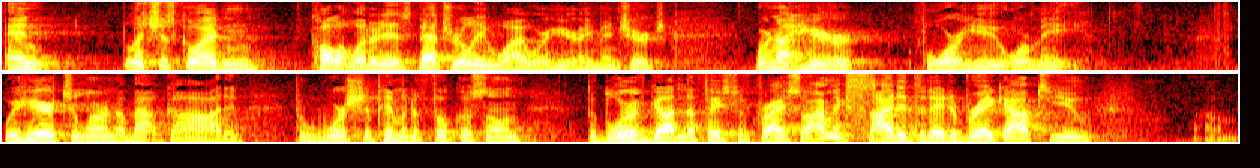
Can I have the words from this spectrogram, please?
And let's just go ahead and call it what it is. That's really why we're here. Amen, church. We're not here for you or me. We're here to learn about God and to worship Him and to focus on the glory of God in the face of Christ. So I'm excited today to break out to you um,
